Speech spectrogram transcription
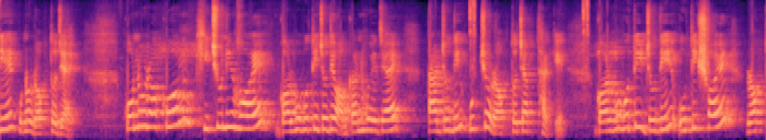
দিয়ে কোনো রক্ত যায়, কোনো রকম খিচুনি হয়, গর্ভবতী যদি অজ্ঞান হয়ে যায় তার যদি উচ্চ রক্তচাপ থাকে। গর্ভবতীর যদি অতিশয় রক্ত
